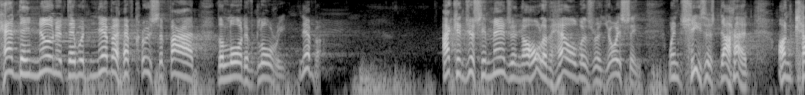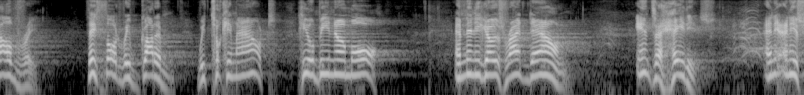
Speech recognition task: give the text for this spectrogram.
had they known it, they would never have crucified the Lord of glory. Never. I can just imagine the whole of hell was rejoicing when Jesus died on Calvary. They thought, We've got him. We took him out. He'll be no more. And then he goes right down into Hades. And, and he's,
